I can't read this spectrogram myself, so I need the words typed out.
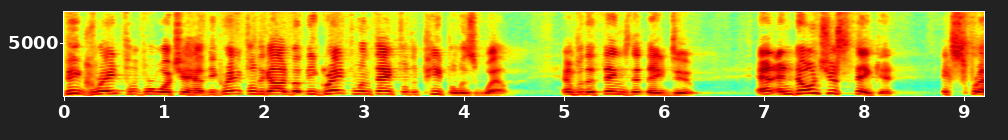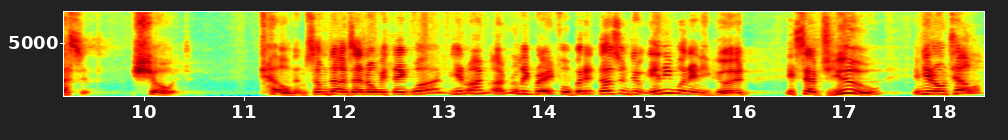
Be grateful for what you have. Be grateful to God, but be grateful and thankful to people as well and for the things that they do. And, and don't just think it, express it, show it, tell them. Sometimes I know we think, well, you know, I'm, I'm really grateful, but it doesn't do anyone any good except you if you don't tell them.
